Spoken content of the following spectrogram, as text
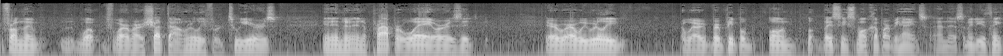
from the what for our shutdown really for two years, and in a, in a proper way, or is it? Are, are we really? Are, are people blowing basically smoke up our behinds on this? I mean, do you think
